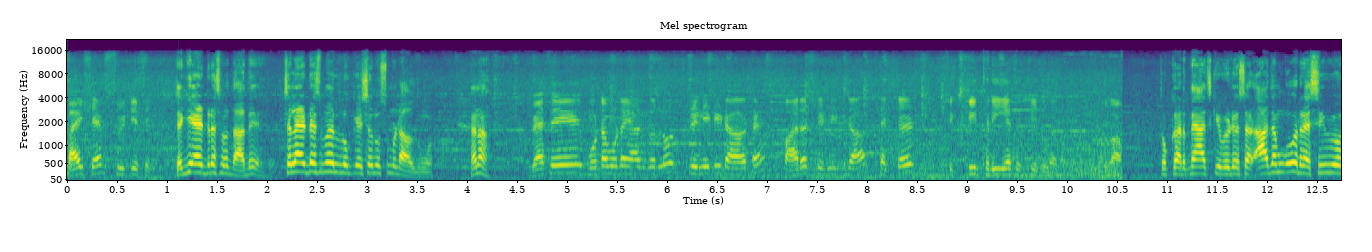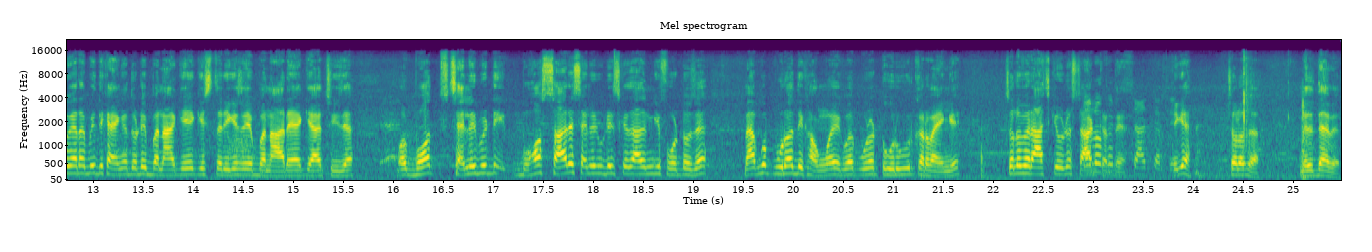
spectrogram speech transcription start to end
by chef Sweety Singh. देखिए एड्रेस बता दे। चल एड्रेस मैं लोकेशन उसमें डाल दूँगा है ना? वैसे मोटा मोटा याद कर लो ट्रिनिटी टावर है पारस ट्रिनिटी टावर सेक्टर 63 या 62 है दुर्गा तो करते हैं आज की वीडियो सर आज हमको रेसिपी वगैरह भी दिखाएँगे थोड़ी बना के किस तरीके से बना रहे हैं क्या चीज़ है। और बहुत सेलिब्रिटी बहुत सारे सेलिब्रिटीज़ के साथ इनकी फ़ोटोज़ है। मैं आपको पूरा दिखाऊँगा एक बार पूरा टूर वूर करवाएँगे। चलो फिर आज की वीडियो स्टार्ट करते हैं। ठीक है? चलो सर मिलते हैं फिर।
